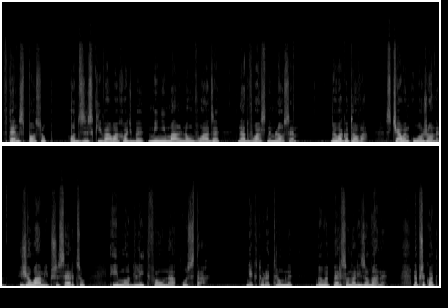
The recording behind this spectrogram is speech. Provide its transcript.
W ten sposób odzyskiwała choćby minimalną władzę nad własnym losem. Była gotowa, z ciałem ułożonym, ziołami przy sercu i modlitwą na ustach. Niektóre trumny były personalizowane. Na przykład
